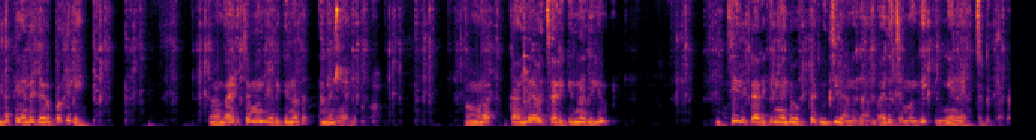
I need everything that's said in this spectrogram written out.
പണ്ടൊക്കെ എന്റെ ചെറുപ്പത്തിലേ കാന്താരി ചമ്മന്തി അരയ്ക്കുന്നത് ഇങ്ങനെയായിരുന്നു. നമ്മൾ കല്ല് വെച്ചരയ്ക്കുന്നതിലും മിക്സിയിലിട്ട് അരയ്ക്കുന്നതിന്റെ ഒക്കെ രുചിയാണ് കാന്താരി ചമ്മന്തി ഇങ്ങനെ അരച്ചെടുക്കാറ്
